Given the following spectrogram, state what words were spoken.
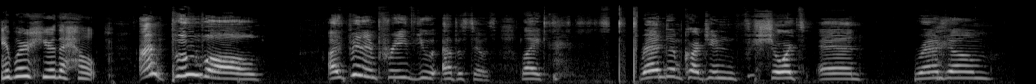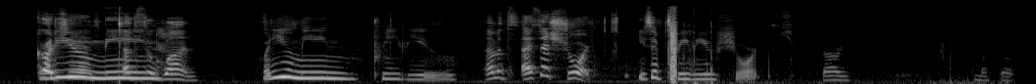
And we're here to help. I'm Booball! I've been in preview episodes, like random cartoon shorts and random What do you cartoons, mean? Episode one. What do you mean preview? Um, it's, I said short. You said preview shorts. Sorry. Mucked up.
